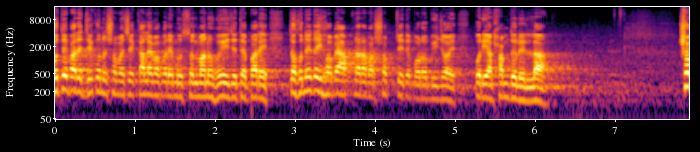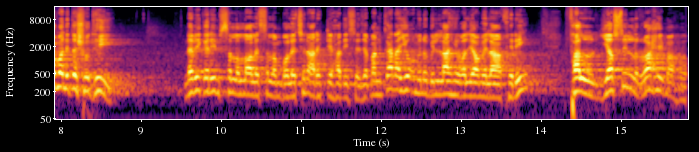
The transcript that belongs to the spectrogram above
হতে পারে যে কোনো সময় সে কালেমা পরে মুসলমানও হয়ে যেতে পারে। তখন এটাই হবে আপনার আমার সবচেয়ে বড় বিজয় পরি আলহামদুলিল্লাহ। সম্মানিত সুধী, নবী করিম সাল্লাহ সাল্লাম বলেছেন আরেকটি হাদিসে যে মানকানা ইউমিনু বিল্লাহি ওয়াল ইয়াউমিল আখিরি ফাল ইয়াসিল রাহিমাহু।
